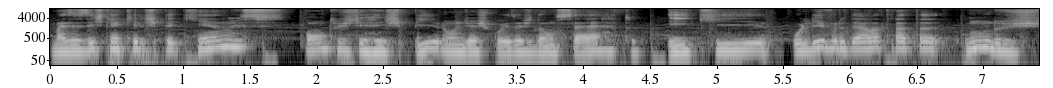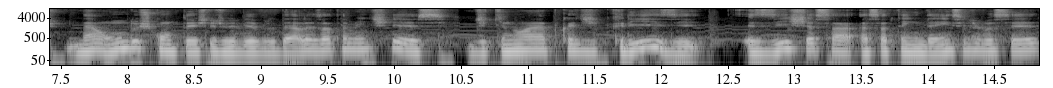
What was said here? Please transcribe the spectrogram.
Mas existem aqueles pequenos pontos de respiro onde as coisas dão certo e que o livro dela trata um dos, né, um dos contextos do livro dela é exatamente esse, de que numa época de crise existe essa, essa tendência de você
